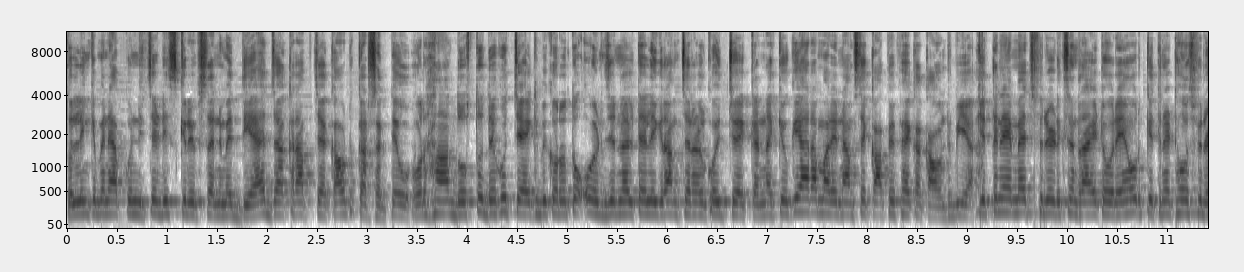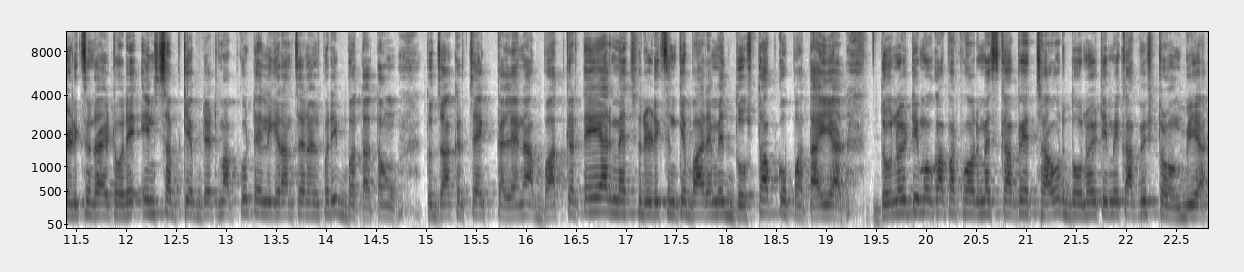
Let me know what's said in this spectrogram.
तो लिंक मैंने आपको नीचे डिस्क्रिप्शन में दिया है, जाकर आप चेकआउट कर सकते हो। और हाँ दोस्तों, देखो चेक भी करो तो ओरिजिनल टेलीग्राम चैनल को चेक करना, क्योंकि यार हमारे नाम से काफ़ी फेक अकाउंट भी है। कितने मैच प्रिडिक्शन राइट हो रहे हैं और कितने ठोस प्रिडिक्शन राइट हो रहे हैं, इन सब की अपडेट मैं आपको टेलीग्राम चैनल पर ही बताता हूँ। तो जाकर चेक कर लेना। बात करते हैं यार मैच प्रिडिक्शन के बारे में। दोस्तों, आपको पता ही यार, दोनों टीमों का परफॉर्मेंस काफ़ी अच्छा और दोनों टीमें काफ़ी स्ट्रॉन्ग भी है।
